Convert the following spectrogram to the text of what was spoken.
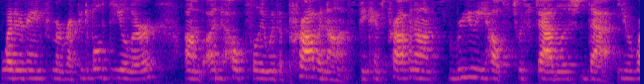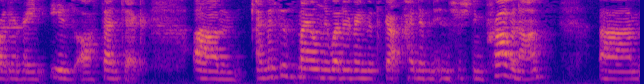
weather vane from a reputable dealer um, and hopefully with a provenance because provenance really helps to establish that your weather vane is authentic. Um, and this is my only weather vane that's got kind of an interesting provenance. Um,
